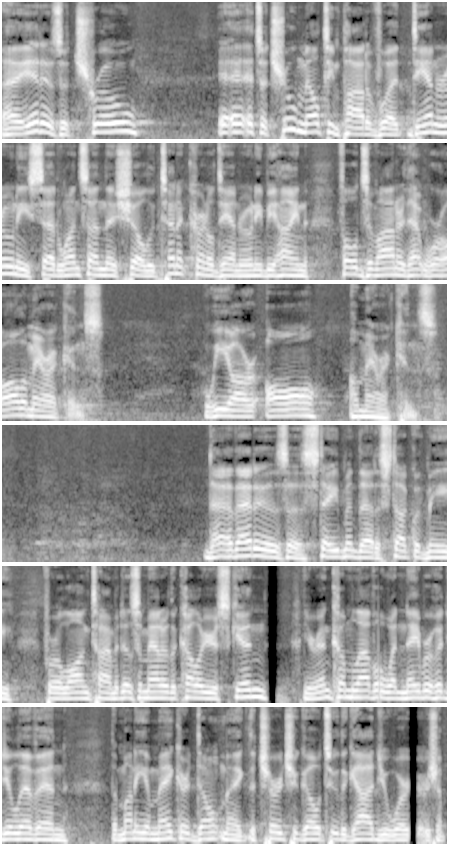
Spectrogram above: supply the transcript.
Uh, it is a true. It's a true melting pot of what Dan Rooney said once on this show, Lieutenant Colonel Dan Rooney, behind Folds of Honor, that we're all Americans. We are all Americans. That, that is a statement that has stuck with me for a long time. It doesn't matter the color of your skin, your income level, what neighborhood you live in, the money you make or don't make, the church you go to, the God you worship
